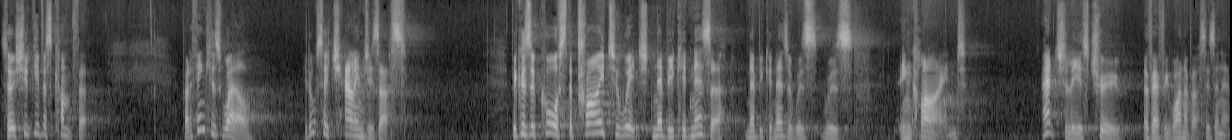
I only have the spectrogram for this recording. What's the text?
So, it should give us comfort. But I think as well, it also challenges us. Because, of course, the pride to which Nebuchadnezzar, Nebuchadnezzar was, was inclined actually is true of every one of us, isn't it?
